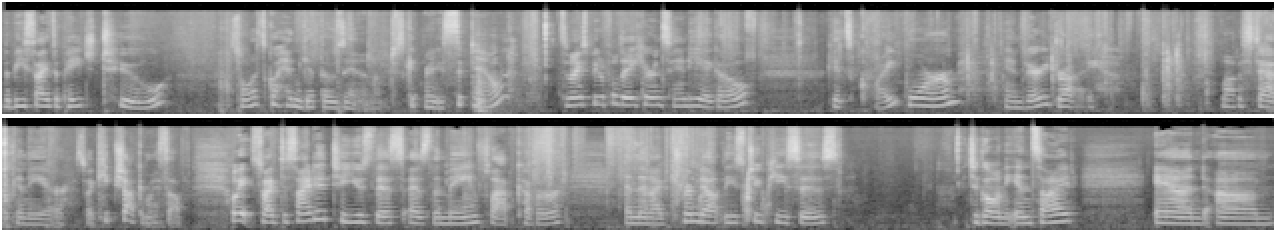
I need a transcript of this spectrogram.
the B-sides of page two. So let's go ahead and get those in. I'm just getting ready to sit down. It's a nice, beautiful day here in San Diego. It's quite warm and very dry. A lot of static in the air, so I keep shocking myself. Okay, so I've decided to use this as the main flap cover, and then I've trimmed out these two pieces to go on the inside. And um,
